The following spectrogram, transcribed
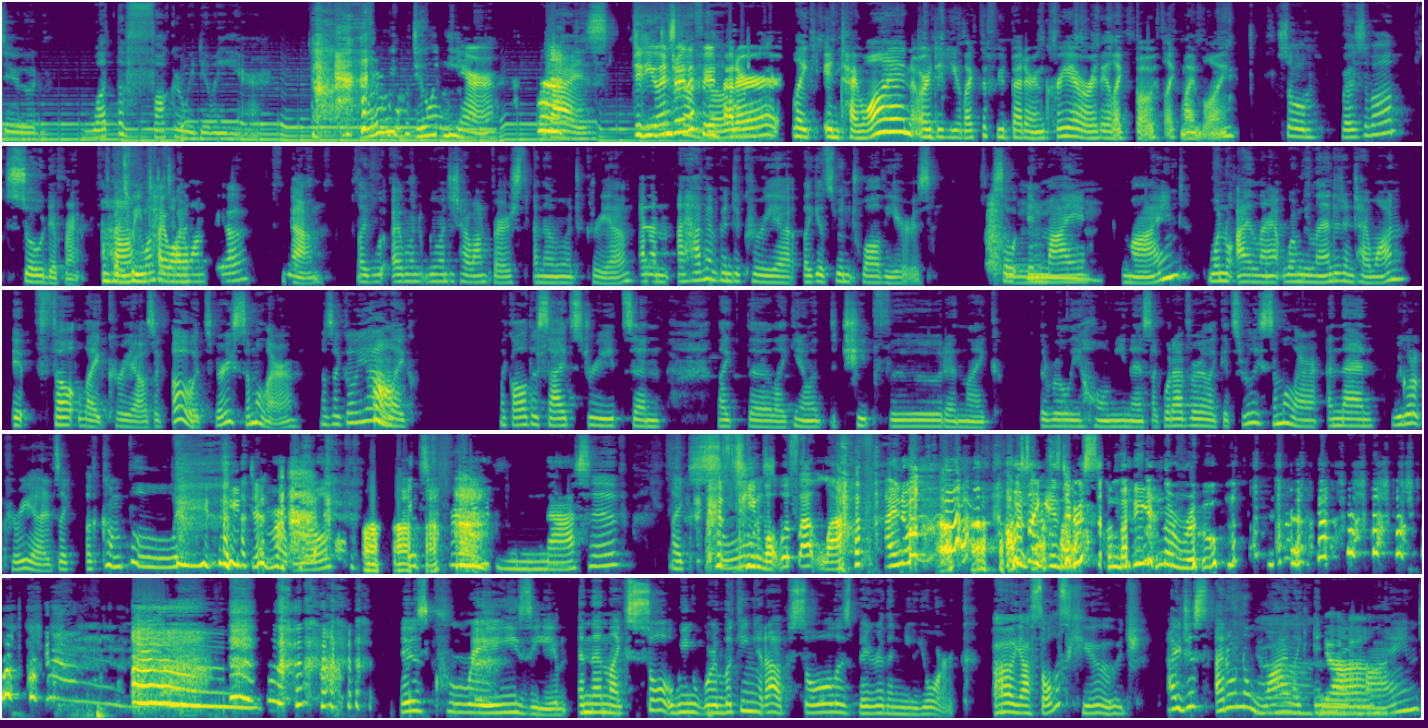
Dude, what the fuck are we doing here? what are we doing here? Guys, Did you enjoy the food go. better like in Taiwan or did you like the food better in Korea or are they like both like mind blowing? so first of all, so different. Uh-huh. We Between went Taiwan, Taiwan- and Korea. Yeah. Like I went we went to Taiwan first and then we went to Korea. And I haven't been to Korea like it's been 12 years. So in my Mm. mind, when I land when we landed in Taiwan, it felt like Korea. I was like, "Oh, it's very similar." I was like, "Oh yeah, Huh. like like all the side streets and like the like, you know, the cheap food and like the really hominess, like whatever, like it's really similar. And then we go to Korea, it's like a completely different world. It's freaking massive. Like Christine, is- what was that laugh? I know. I was like, is there somebody in the room? It is crazy. And then like Seoul, we were looking it up. Seoul is bigger than New York. oh yeah, Seoul is huge. I just I don't know why. Like in Yeah. my mind,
